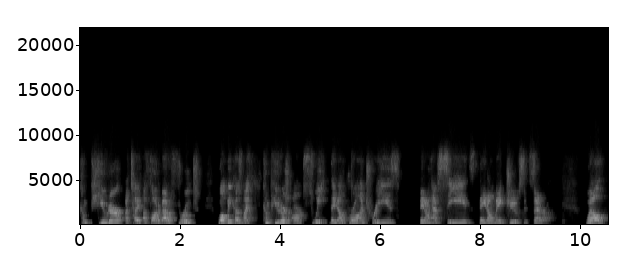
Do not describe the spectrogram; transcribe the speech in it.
computer a type a thought about a fruit? Well, because my computers aren't sweet, they don't grow on trees, they don't have seeds, they don't make juice, etc. Well,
